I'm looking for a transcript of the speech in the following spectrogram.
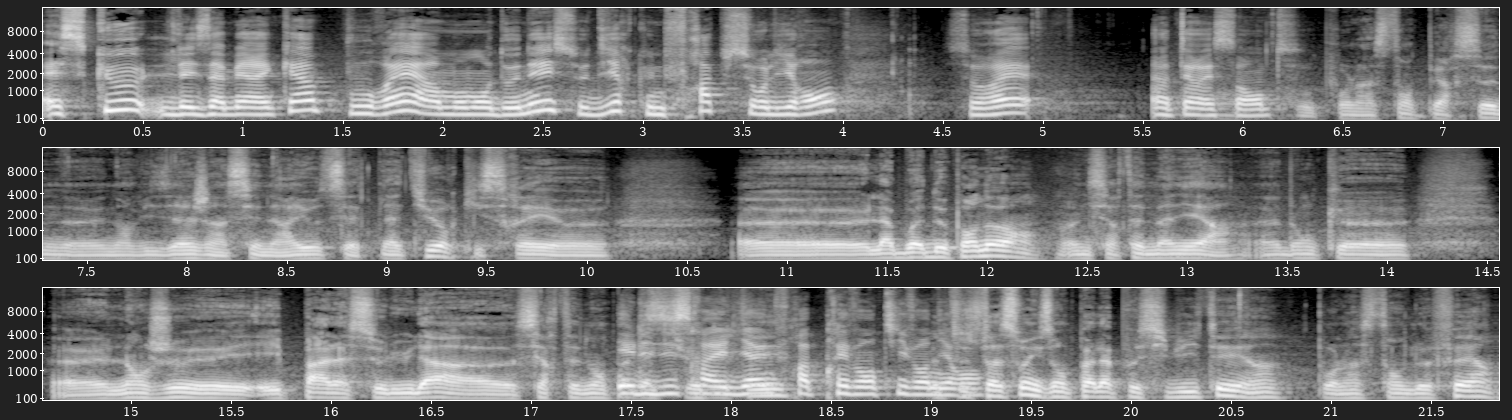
est-ce que les Américains pourraient, à un moment donné, se dire qu'une frappe sur l'Iran serait intéressante? Pour l'instant, personne euh, n'envisage un scénario de cette nature qui serait euh, la boîte de Pandore, d'une certaine manière. Donc, euh, l'enjeu est, pas celui-là, euh, certainement pas. Et les Israéliens, une frappe préventive en Iran De toute façon, ils n'ont pas la possibilité, hein, pour l'instant, de le faire.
